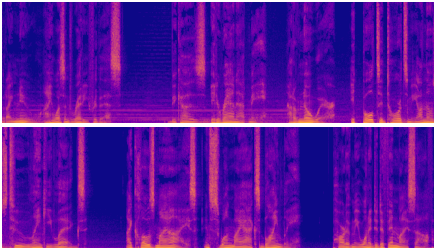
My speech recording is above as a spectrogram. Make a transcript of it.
but I knew I wasn't ready for this. Because it ran at me, out of nowhere. It bolted towards me on those two lanky legs. I closed my eyes and swung my axe blindly. Part of me wanted to defend myself,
